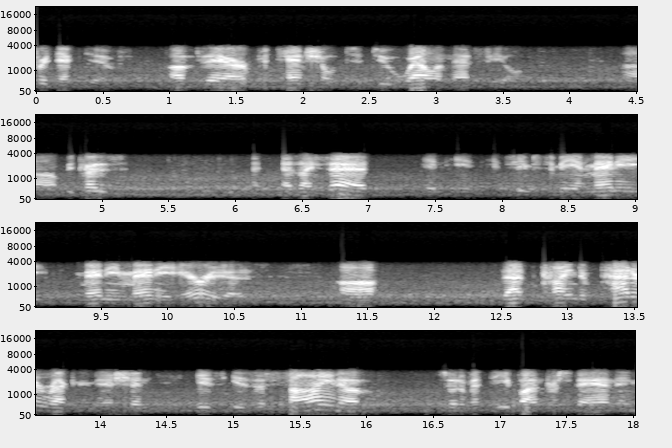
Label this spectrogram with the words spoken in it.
predictive of their potential to do well in that field. Uh, because, as I said, it, it, it seems to me in many, many, many areas, uh, that kind of pattern recognition is is a sign of sort of a deep understanding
